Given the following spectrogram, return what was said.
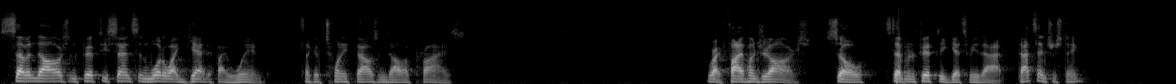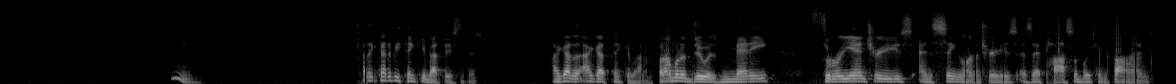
$7.50. And what do I get if I win? It's like a $20,000 prize. Right, $500. So 750 gets me that. That's interesting. Hmm. I got to be thinking about these things. I got to I got to think about them. What I'm going to do as many three entries and single entries as I possibly can find,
